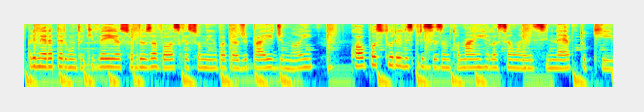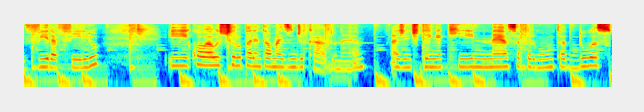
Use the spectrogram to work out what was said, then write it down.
A primeira pergunta que veio é sobre os avós que assumem o papel de pai e de mãe. Qual postura eles precisam tomar em relação a esse neto que vira filho? E qual é o estilo parental mais indicado, né? A gente tem aqui nessa pergunta duas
